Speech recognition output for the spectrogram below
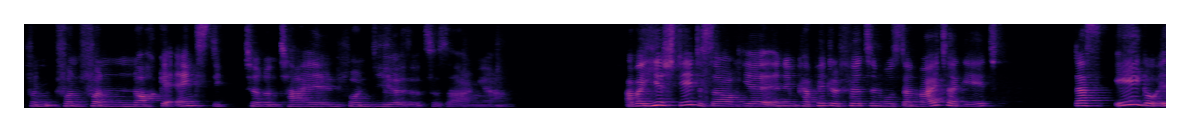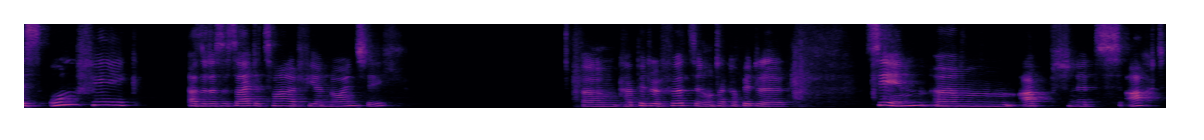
Von, von, von noch geängstigteren Teilen von dir sozusagen, ja. Aber hier steht es auch, hier in dem Kapitel 14, wo es dann weitergeht, das Ego ist unfähig, also das ist Seite 294, ähm, Kapitel 14, unter Kapitel 10, ähm, Abschnitt 8.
